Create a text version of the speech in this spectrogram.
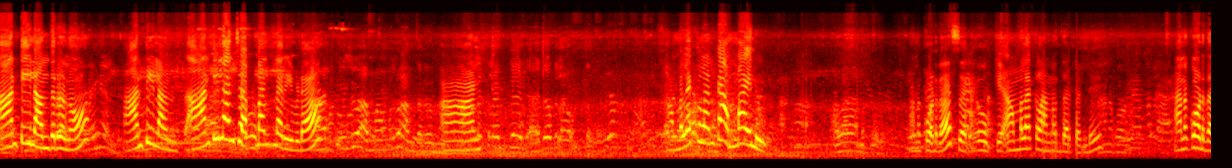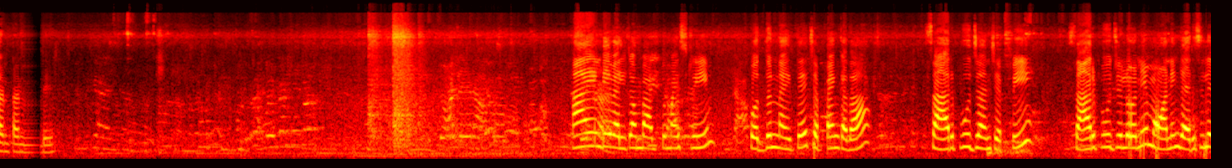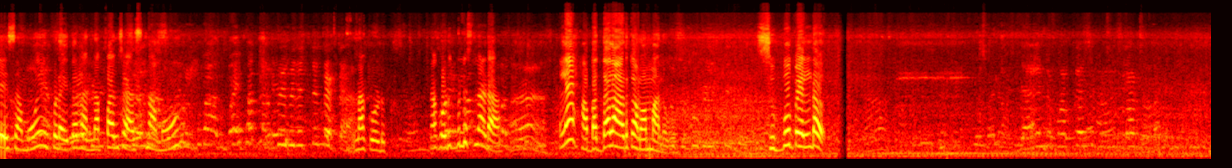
ఆంటీలు అందరూను ఆంటీలు ఆంటీలు అని చెప్పమంటున్నారు ఈవిడ అమ్మలెక్కలు అంటే అమ్మాయిలు. అనకూడదా. సరే ఓకే. అమ్మలెక్కలు అనొద్దటండి. అనకూడదంటండి. హాయ్ అండి. Welcome back to my stream. పొద్దున్న అయితే చెప్పాం కదా సారి పూజ అని చెప్పి సారి పూజలోనే మార్నింగ్ అరిసెలు వేసాము. ఇప్పుడైతే వెన్నప్పాలు చేస్తున్నాము. నా కొడుకు. నా కొడుకు పిలుస్తున్నాడా? లే అబద్ధాలు ఆడుకోమమ్మా నువ్వు. సుబ్బు పెళ్ళడు.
